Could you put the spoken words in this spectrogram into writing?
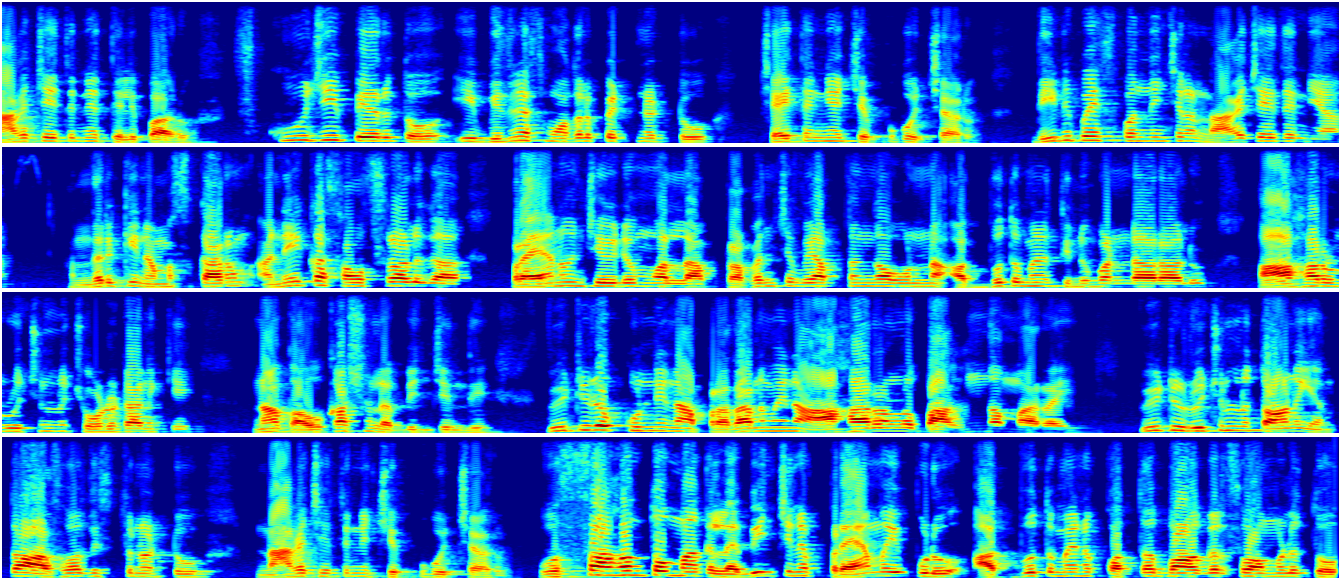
నాగ చైతన్య తెలిపారు. స్కూజీ పేరుతో ఈ బిజినెస్ మొదలుపెట్టినట్టు చైతన్య చెప్పుకొచ్చారు. దీనిపై స్పందించిన నాగ చైతన్య అందరికీ నమస్కారం. అనేక సంవత్సరాలుగా ప్రయాణం చేయడం వల్ల ప్రపంచవ్యాప్తంగా ఉన్న అద్భుతమైన తినుబండారాలు ఆహార రుచులను చూడటానికి నాకు అవకాశం లభించింది. వీటిలో కొన్ని నా ప్రధానమైన ఆహారంలో భాగంగా మారాయి. వీటి రుచులను తాను ఎంతో ఆస్వాదిస్తున్నట్టు నాగచైతన్య చెప్పుకొచ్చారు. ఉత్సాహంతో మాకు లభించిన ప్రేమ ఇప్పుడు అద్భుతమైన కొత్త భాగస్వాములతో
